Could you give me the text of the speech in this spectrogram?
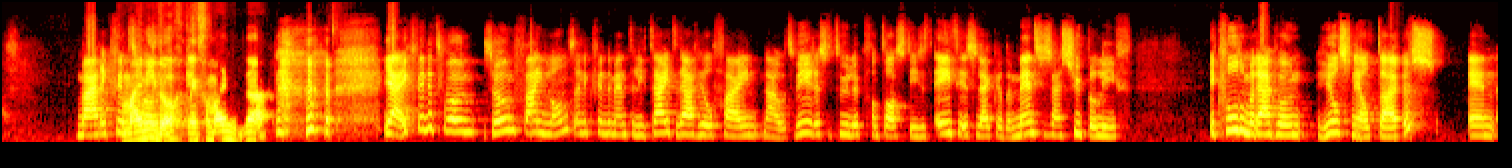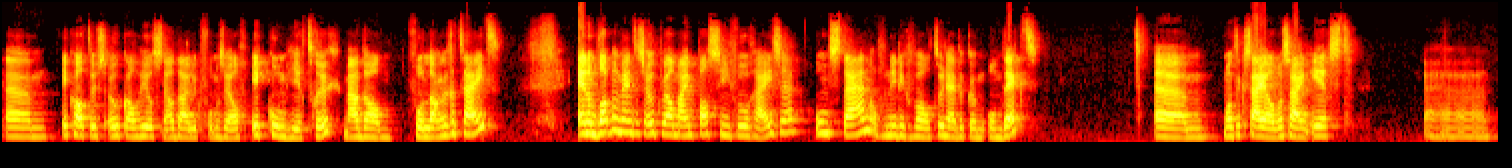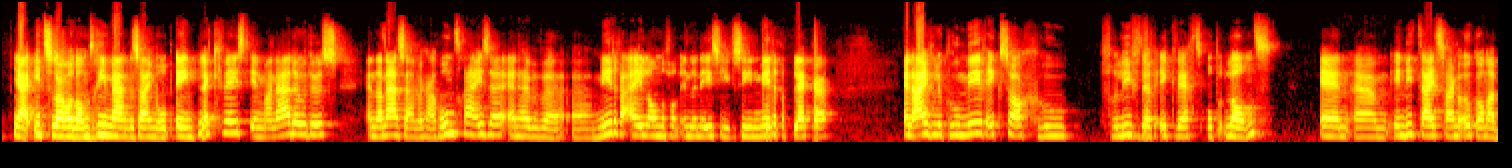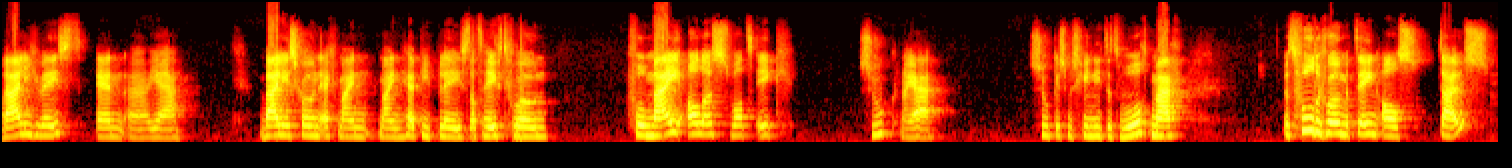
Maar ik vind voor mij niet hoor, klinkt voor mij niet daar. ja, ik vind het gewoon zo'n fijn land en ik vind de mentaliteit daar heel fijn. Nou, het weer is natuurlijk fantastisch, het eten is lekker, de mensen zijn super lief. Ik voelde me daar gewoon heel snel thuis. En um, ik had dus ook al heel snel duidelijk voor mezelf, ik kom hier terug, maar dan voor langere tijd. En op dat moment is ook wel mijn passie voor reizen ontstaan. Of in ieder geval, toen heb ik hem ontdekt. Um, want ik zei al, we zijn eerst uh, ja, iets langer dan drie maanden zijn we op één plek geweest, in Manado dus. En daarna zijn we gaan rondreizen en hebben we uh, meerdere eilanden van Indonesië gezien, meerdere plekken. En eigenlijk hoe meer ik zag, hoe verliefder ik werd op het land. En um, in die tijd zijn we ook al naar Bali geweest. En uh, ja, Bali is gewoon echt mijn, mijn happy place. Dat heeft gewoon voor mij alles wat ik zoek. Nou ja, zoek is misschien niet het woord, maar het voelde gewoon meteen als thuis.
